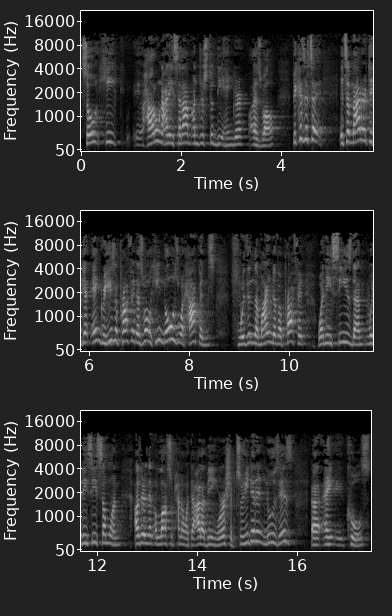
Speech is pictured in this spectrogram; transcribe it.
So he, Harun alayhi salam understood the anger as well. Because it's a, it's a matter to get angry. He's a prophet as well. He knows what happens within the mind of a prophet when he sees them, when he sees someone other than Allah subhanahu wa ta'ala being worshipped. So he didn't lose his uh, cools,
